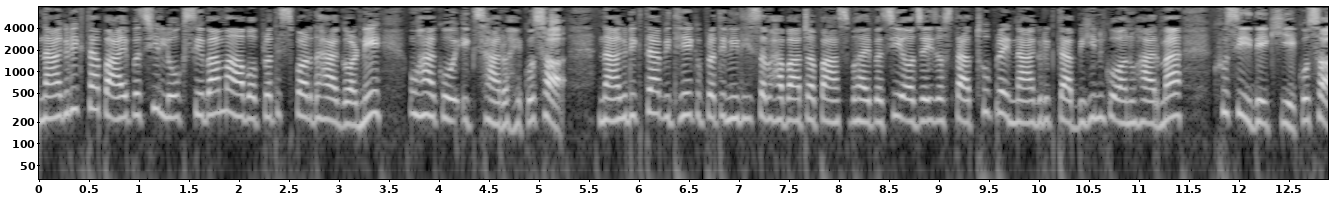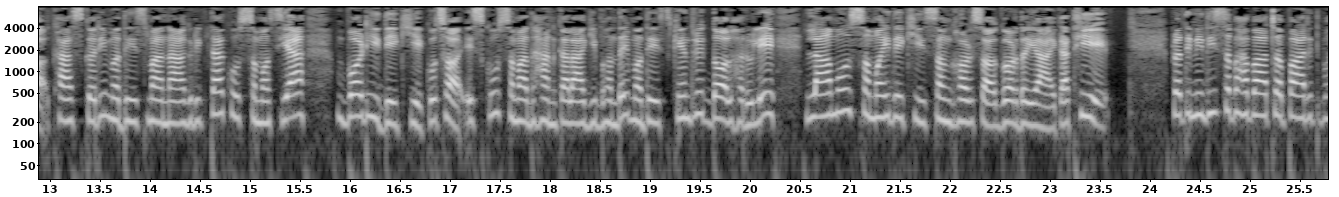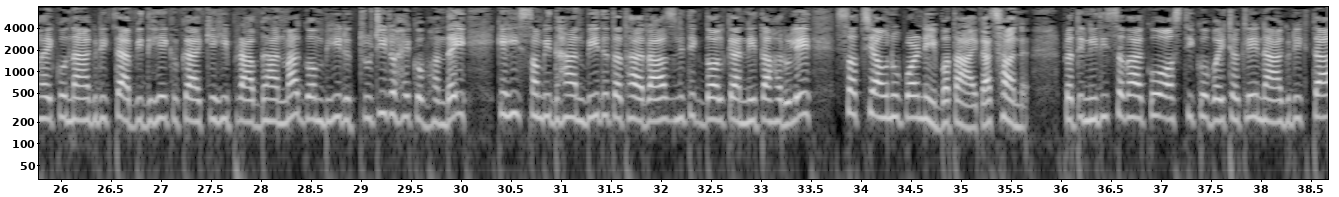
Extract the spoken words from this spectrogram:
नागरिकता पाएपछि लोकसेवामा अब प्रतिस्पर्धा गर्ने उहाँको इच्छा रहेको छ। नागरिकता विधेयक प्रतिनिधि सभाबाट पास भएपछि अजय जस्ता थुप्रै नागरिकता विहीनको अनुहारमा खुशी देखिएको छ। खास गरी मधेसमा नागरिकताको समस्या बढ़ी देखिएको छ। यसको समाधानका लागि भन्दै मधेस केन्द्रित दलहरूले लामो समयदेखि संघर्ष गर्दै आएका थिए। प्रतिनिधि सभाबाट पारित भएको नागरिकता विधेयकका केही प्रावधानमा गम्भीर त्रुटि रहेको भन्दै केही संविधानविद तथा राजनीतिक दलका नेताहरूले सच्याउनु पर्ने बताएका छन्। प्रतिनिधि सभाको अस्तिको बैठकले नागरिकता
